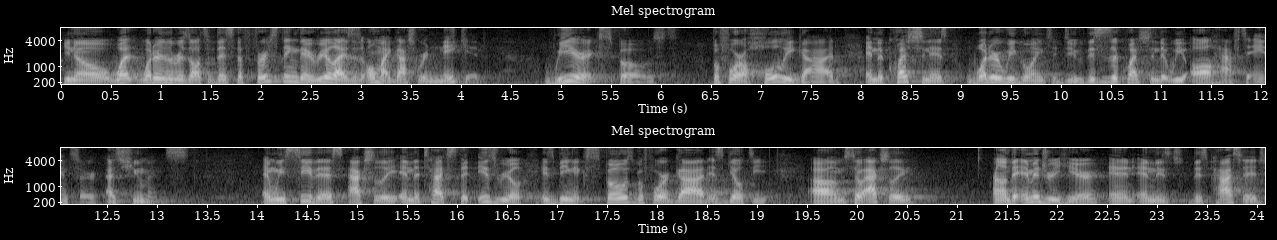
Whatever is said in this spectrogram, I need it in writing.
You know, what, what are the results of this? The first thing they realize is, oh my gosh, we're naked. We are exposed before a holy God. And the question is, what are we going to do? This is a question that we all have to answer as humans. And we see this actually in the text that Israel is being exposed before God is guilty. Um, so, actually, um, the imagery here in, in these, this passage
